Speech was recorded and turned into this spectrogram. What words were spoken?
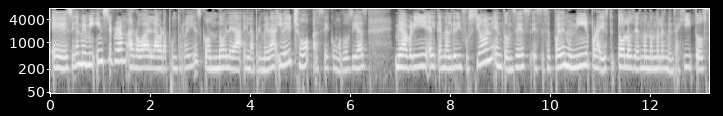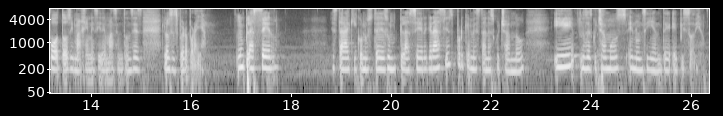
eh, síganme en mi Instagram, arroba laura.reyes con doble A en la primera. Y de hecho, hace como dos días me abrí el canal de difusión, entonces este, se pueden unir, por ahí estoy todos los días mandándoles mensajitos, fotos, imágenes y demás, entonces los espero por allá. Un placer estar aquí con ustedes, un placer, gracias porque me están escuchando y nos escuchamos en un siguiente episodio.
